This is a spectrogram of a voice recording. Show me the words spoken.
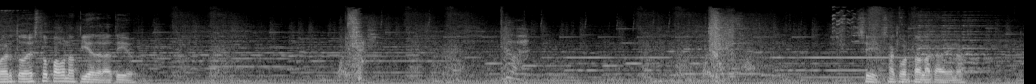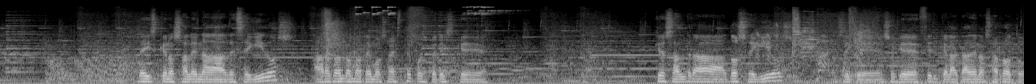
Joder, todo esto para una piedra, tío. Sí, se ha cortado la cadena. ¿Veis que no sale nada de seguidos? Ahora cuando matemos a este, pues veréis que... Que saldrá dos seguidos. Así que eso quiere decir que la cadena se ha roto.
